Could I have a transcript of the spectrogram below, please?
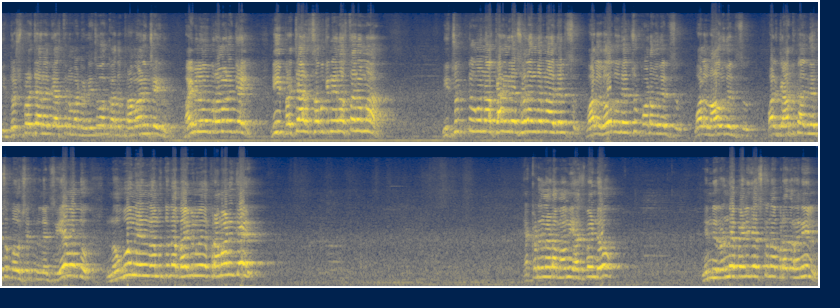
ఈ దుష్ప్రచారం చేస్తున్న మాట నిజమో కాదో ప్రమాణం చేయు బైబిల్ మీద ప్రమాణం చేయి. నీ ప్రచార సభకి నేను వస్తానమ్మా. నీ చుట్టూ ఉన్న కాంగ్రెస్ వాళ్ళందరూ నాకు తెలుసు. వాళ్ళ లోతు తెలుసు పొడవు తెలుసు వాళ్ళ లావు తెలుసు వాళ్ళ జాతకాలు తెలుసు భవిష్యత్తులు తెలుసు. ఏమొద్దు? నువ్వు నేను నమ్ముతున్న బైబిల్ మీద ప్రమాణం చేయి. ఎక్కడున్నాడా మమ్మీ హస్బెండ్? నిన్ను రెండో పెళ్ళి చేసుకున్న బ్రదర్ అనిల్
